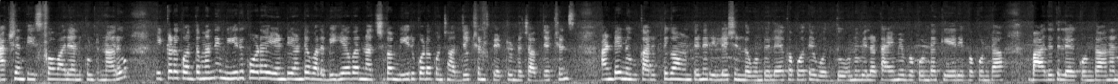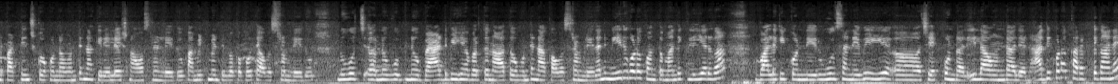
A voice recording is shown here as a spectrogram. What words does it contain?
యాక్షన్ తీసుకోవాలి అనుకుంటున్నారు. ఇక్కడ కొంతమంది మీరు కూడా ఏంటి అంటే వాళ్ళ బిహేవియర్ నచ్చక మీరు కూడా కొంచెం అబ్జెక్షన్స్ పెట్టుండొచ్చు. అబ్జెక్షన్స్ అంటే నువ్వు కరెక్ట్గా ఉంటేనే రిలేషన్లో ఉండు లేకపోతే వద్దు. నువ్వు ఇలా టైం ఇవ్వకుండా కేర్ ఇవ్వకుండా బాధ్యత లేకుండా నన్ను పట్టించుకోకుండా ఉంటే నాకు రిలేషన్ అవసరం లేదు. కమిట్మెంట్ ఇవ్వకపోతే అవసరం లేదు. నువ్వు నువ్వు నువ్వు బ్యాడ్ బిహేవియర్తో నాతో ఉంటే నాకు అవసరం లేదని మీరు కూడా కొంతమంది క్లియర్గా వాళ్ళకి కొన్ని రూల్స్ అనేవి చెప్పు ఉండాలి ఇలా ఉండాలి అని. అది కూడా కరెక్ట్గానే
